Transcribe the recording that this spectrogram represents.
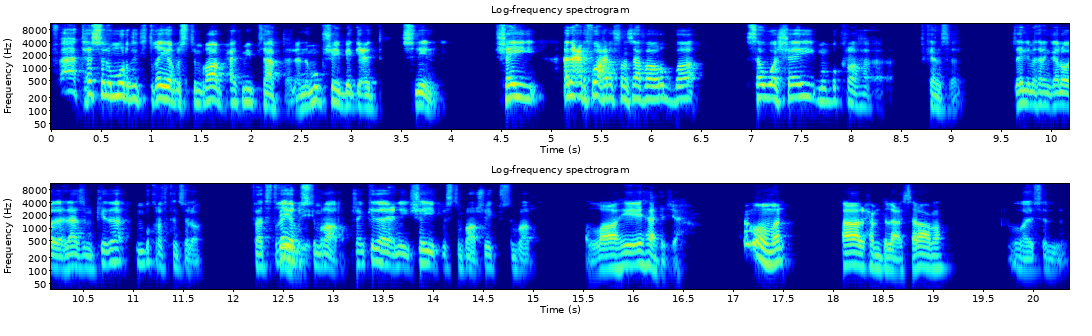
فتحس الأمور دي تتغير باستمرار بحيث مي بثابتة لأنه مو بشيء بيقعد سنين. شيء أنا أعرف واحد أصلا سافر أوروبا سوى شيء من بكرة تكنسل. زي اللي مثلا قالوا له لازم كذا من بكرة تكنسلوه. فتتغير إيه. باستمرار. عشان كذا يعني شيك باستمرار شيك باستمرار. والله هرجه عموما آه الحمد لله على السلامة. الله يسلم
